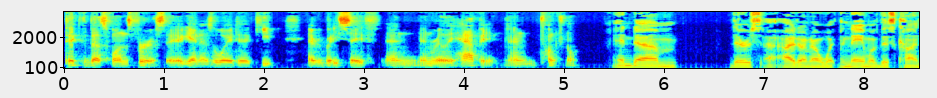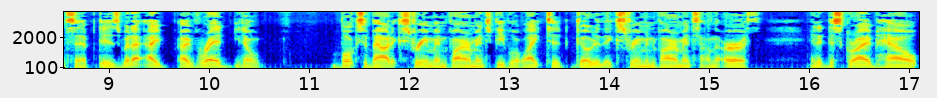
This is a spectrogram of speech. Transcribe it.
pick the best ones first. Again, as a way to keep everybody safe and and really happy and functional. And um, there's I don't know what the name of this concept is, but I, I have read you know books about extreme environments. People like to go to the extreme environments on the Earth, and it described how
